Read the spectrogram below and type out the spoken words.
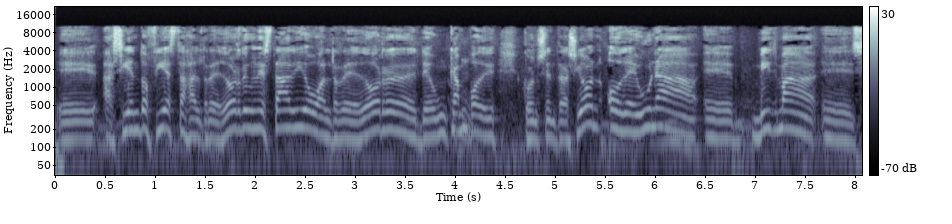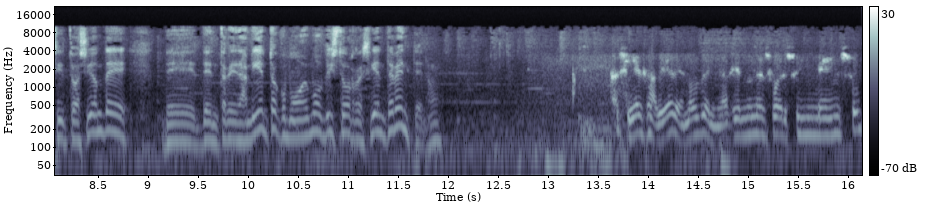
eh, haciendo fiestas alrededor de un estadio o alrededor eh, de un campo de concentración o de una eh, misma situación de, de, entrenamiento como hemos visto recientemente, ¿no? Así es, Javier, hemos venido haciendo un esfuerzo inmenso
